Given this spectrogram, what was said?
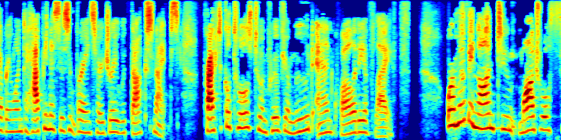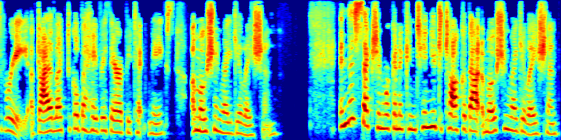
everyone, to Happiness Isn't Brain Surgery with Doc Snipes practical tools to improve your mood and quality of life. We're moving on to Module 3 of Dialectical Behavior Therapy Techniques Emotion Regulation. In this section, we're going to continue to talk about emotion regulation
